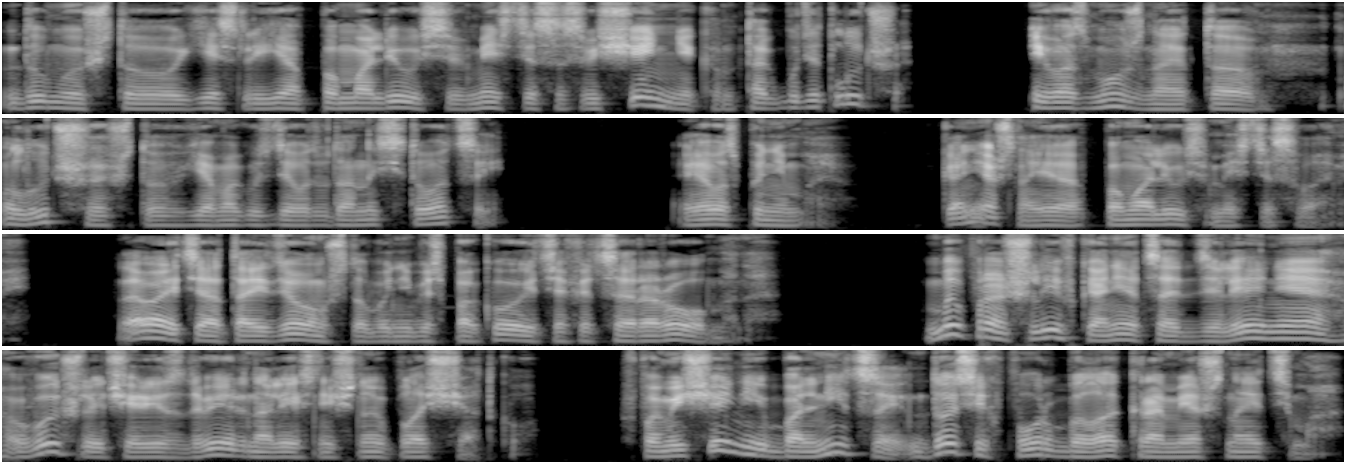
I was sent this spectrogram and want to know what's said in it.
Думаю, что если я помолюсь вместе со священником, так будет лучше. И, возможно, это лучшее, что я могу сделать в данной ситуации. Я вас понимаю. Конечно, я помолюсь вместе с вами. Давайте отойдем, чтобы не беспокоить офицера Роумана. Мы прошли в конец отделения, вышли через дверь на лестничную площадку. Помещении больницы до сих пор была кромешная тьма.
